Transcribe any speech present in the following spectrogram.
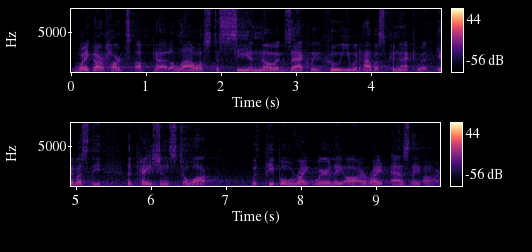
Wake our hearts up, God. Allow us to see and know exactly who you would have us connect with. Give us the, the patience to walk with people right where they are, right as they are.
